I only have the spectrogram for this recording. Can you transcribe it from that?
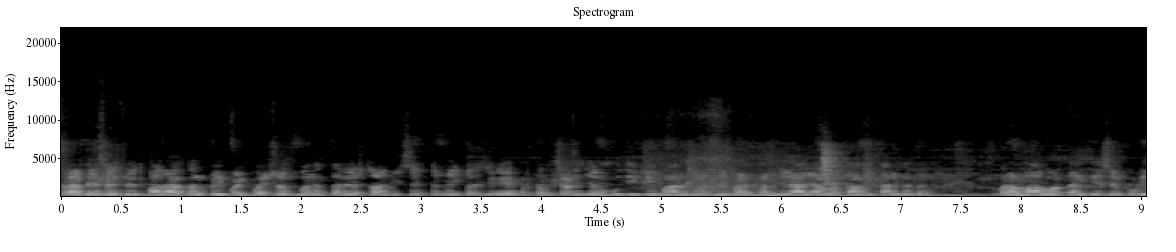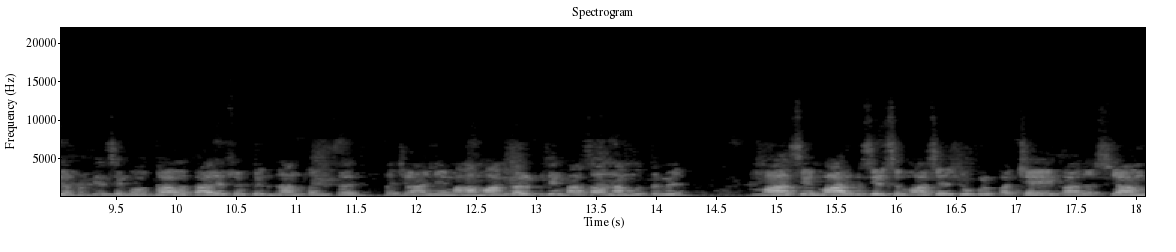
प्रातः से स्वेत बारह कल्पे वैष्णव बनंतर अष्टाभिषेक तमे कल प्रथम चरण जन्मबुद्धि के भारत वर्ष भरतखंड आर्यावता अंतर्गत ब्रह्मावतार जैसे पुण्य प्रदेश बौद्ध अवतार सुकृत नाम दक्षिणान्य महामांगल प्रतिमासा नाम उत्तम माँ से मार्ग शीर्ष माँ से शुक्ल पक्ष, एकादश्याम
